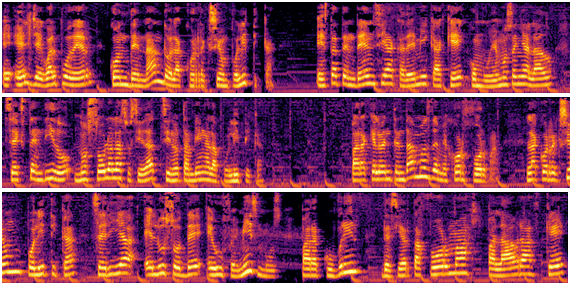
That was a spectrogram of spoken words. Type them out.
eh, él llegó al poder condenando la corrección política. Esta tendencia académica que, como hemos señalado, se ha extendido no solo a la sociedad, sino también a la política. Para que lo entendamos de mejor forma, la corrección política sería el uso de eufemismos para cubrir de cierta forma palabras que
